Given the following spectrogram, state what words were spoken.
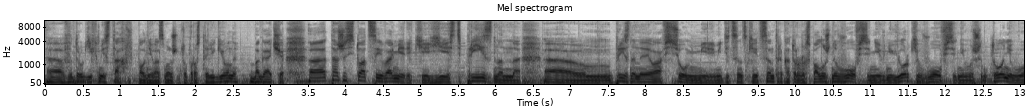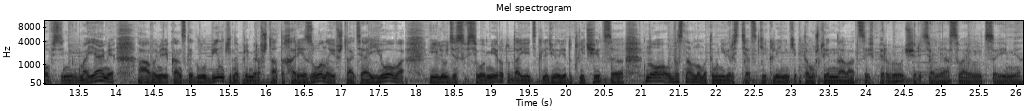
в других местах. Вполне возможно, что просто регионы богаче. Та же ситуация и в Америке. Есть признанно, э, признанные во всем мире медицинские центры, которые расположены вовсе не в Нью-Йорке, вовсе не в Вашингтоне, вовсе не в Майами, а в американской глубинке, например, в штатах Аризона и в штате Айова. И люди со всего мира туда едут, едут лечиться. Но в основном это университетские клиники, потому что инновации в первую очередь они осваиваются ими,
